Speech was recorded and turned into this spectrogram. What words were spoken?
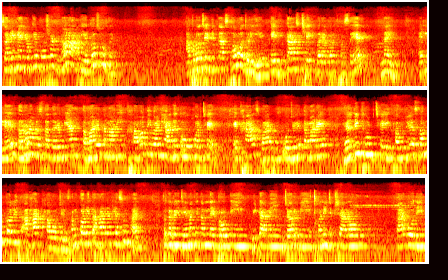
શરીરને યોગ્ય પોષણ ન આપીએ તો શું થાય? આપણો જે વિકાસ થવો જોઈએ, એ વિકાસ છે એ બરાબર થશે નહીં. એટલે તરુણાવસ્થા દરમિયાન તમારે તમારી ખાવા પીવાની આદતો ઉપર છે એ ખાસ ભાર મૂકવો જોઈએ. તમારે હેલ્ધી ફૂડ છે એ ખાવું જોઈએ. સંતુલિત આહાર ખાવો જોઈએ. સંતુલિત આહાર એટલે શું થાય? તો કે ભાઈ જેમાંથી તમને પ્રોટીન, વિટામિન, ચરબી, ખનિજ ક્ષારો, કાર્બોદિત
